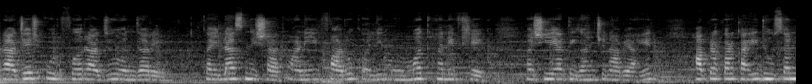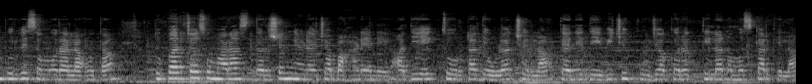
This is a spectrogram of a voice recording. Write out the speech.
राजेश उर्फ राजू अंजारे कैलास निषाद आणि फारुख अली मोहम्मद हनीफ शेख अशी या तिघांची नावे आहेत. हा प्रकार काही दिवसांपूर्वी समोर आला होता. दुपारच्या सुमारास दर्शन घेण्याच्या बहाण्याने आधी एक चोरटा देवळात शिरला. त्याने देवीची पूजा करत तिला नमस्कार केला.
